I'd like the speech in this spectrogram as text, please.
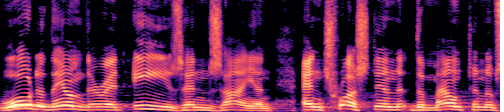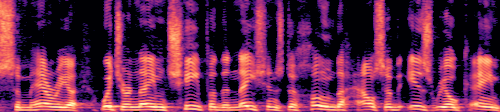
Woe to them that are at ease in Zion and trust in the mountain of Samaria, which are named chief of the nations to whom the house of Israel came.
